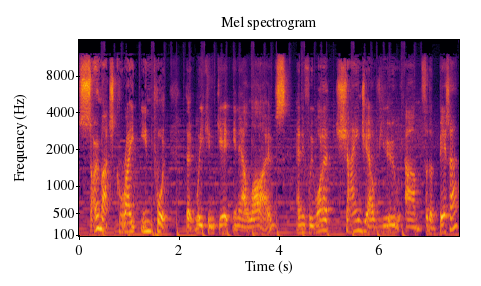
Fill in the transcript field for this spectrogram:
so much great input that we can get in our lives. And if we want to change our view um, for the better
